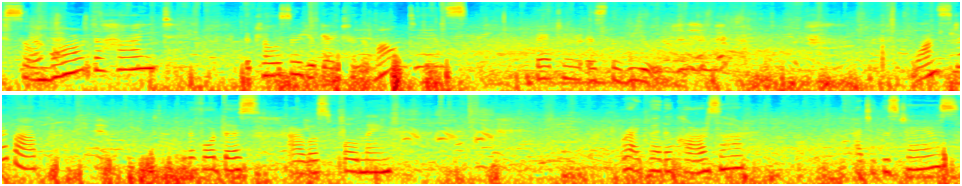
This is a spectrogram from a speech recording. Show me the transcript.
So more the height, the closer you get to the mountains, better is the view. One step up. Before this, I was filming right where the cars are. I took the stairs.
